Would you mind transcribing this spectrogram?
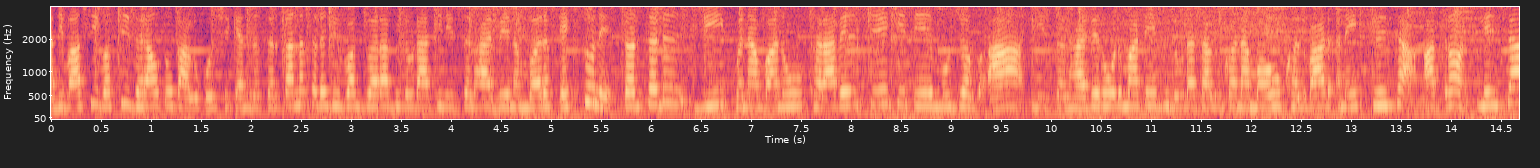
આદિવાસી વસ્તી ધરાવતો તાલુકો છે. કેન્દ્ર સરકારના સડક વિભાગ દ્વારા ભિલોડાથી નેશનલ હાઈવે નંબર એકસો ને સડસઠ જી બનાવવાનું ઠરાવેલ છે. કે તે મુજબ આ નેશનલ હાઈવે રોડ માટે ભિલોડા તાલુકાના મઉ, ખલવાડ અને ચિલછા આ ત્રણ, લીલછા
